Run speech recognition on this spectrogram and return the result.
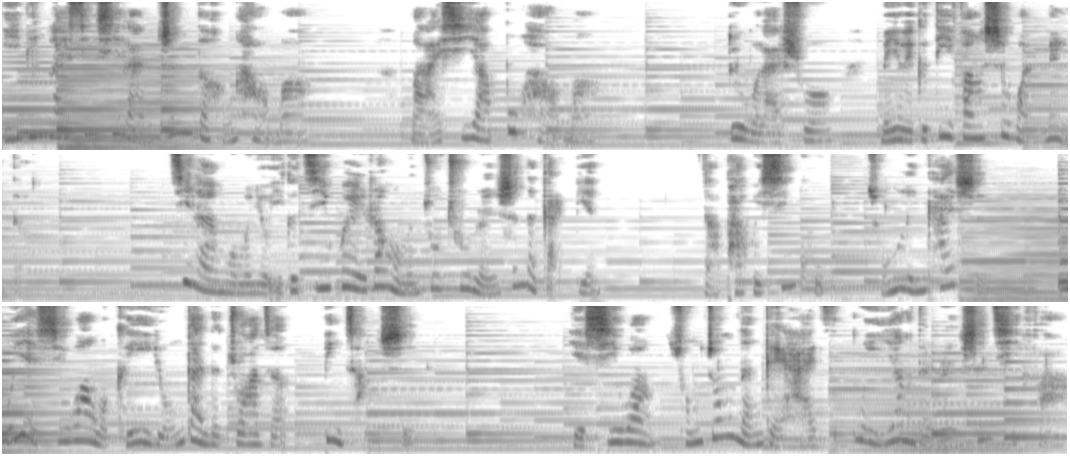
移民来新西兰真的很好吗？马来西亚不好吗？对我来说，没有一个地方是完美的。既然我们有一个机会让我们做出人生的改变，哪怕会辛苦，从零开始，我也希望我可以勇敢地抓着并尝试，也希望从中能给孩子不一样的人生启发。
